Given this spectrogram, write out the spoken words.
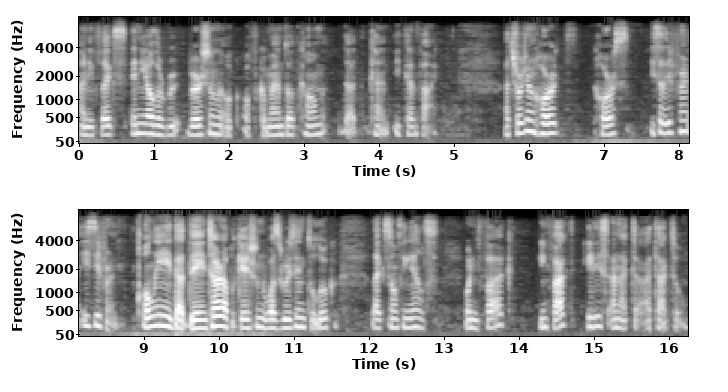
and inflicts any other version of, of command.com that can, it can find. A Trojan horse is, a different, is different, only that the entire application was written to look like something else when in fact, in fact it is an attack tool.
